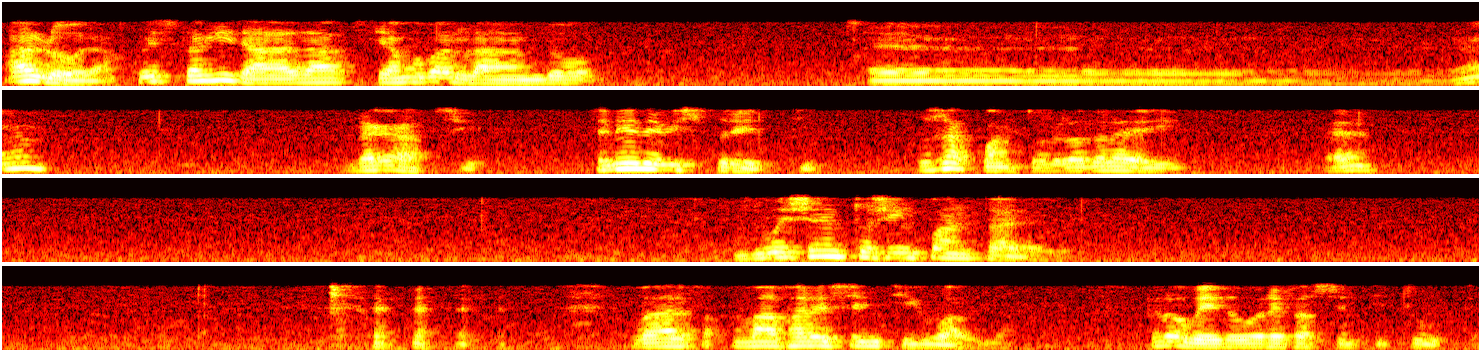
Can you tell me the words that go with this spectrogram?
Allora, questa chitarra stiamo parlando eh, eh? Ragazzi tenetevi stretti. Lo sa quanto ve la darei? Eh? 250 euro. Va, va, a fare sentire guarda. Però ve dovrei far sentire tutto.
